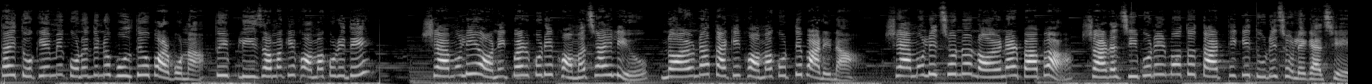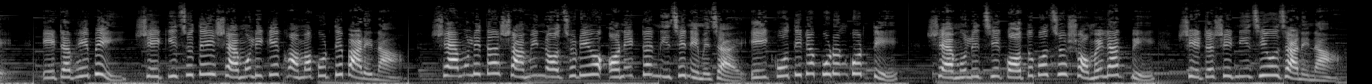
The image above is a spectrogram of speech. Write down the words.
তাই তোকে আমি কোনোদিনও ভুলতেও পারব না। তুই প্লিজ আমাকে ক্ষমা করে দে। শ্যামলী অনেকবার করে ক্ষমা চাইলেও নয়না তাকে ক্ষমা করতে পারে না। শ্যামলীর জন্য নয়নার বাবা সারা জীবনের মতো তার থেকে দূরে চলে গেছে। এটা ভেবেই সে কিছুতেই শ্যামলীকে ক্ষমা করতে পারে না। শ্যামলী তার স্বামীর নজরেও অনেকটা নিচে নেমে যায়। এই ক্ষতিটা পূরণ করতে শ্যামলীর যে কত বছর সময় লাগবে সেটা সে নিজেও জানে না।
